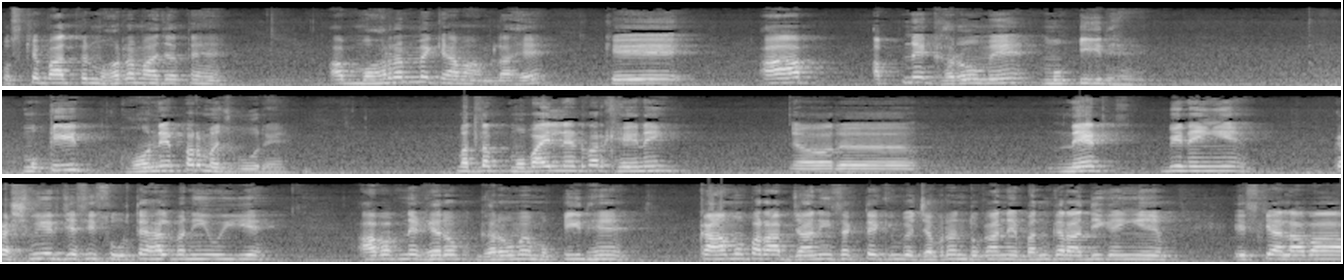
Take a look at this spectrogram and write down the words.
उसके बाद फिर मुहर्रम आ जाते हैं। अब मुहर्रम में क्या मामला है कि आप अपने घरों में मुकीद हैं। मुकीद होने पर मजबूर हैं। मतलब मोबाइल नेटवर्क है नहीं और नेट भी नहीं है। कश्मीर जैसी सूरत हाल बनी हुई है। आप अपने घरों घरों में मुकीद हैं। कामों पर आप जा नहीं सकते क्योंकि जबरन दुकानें बंद करा दी गई हैं। इसके अलावा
